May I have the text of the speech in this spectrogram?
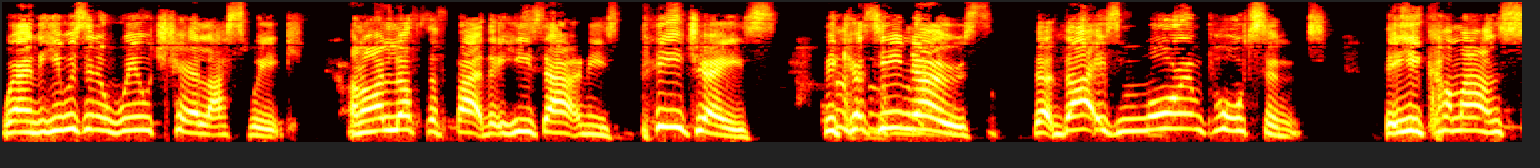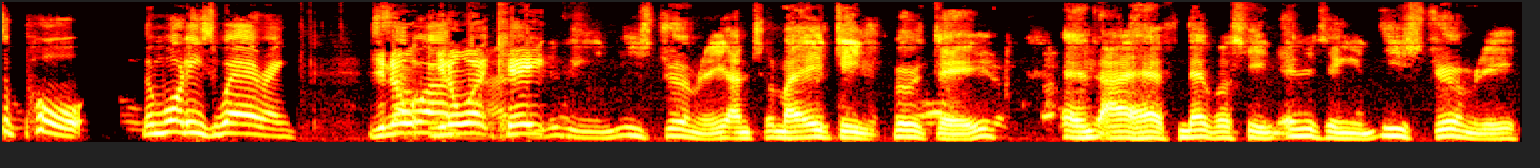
when he was in a wheelchair last week. And I love the fact that he's out in his PJs because he knows that that is more important that he come out and support than what he's wearing. You know, you know what, Kate? living in East Germany until my 18th birthday, and I have never seen anything in East Germany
